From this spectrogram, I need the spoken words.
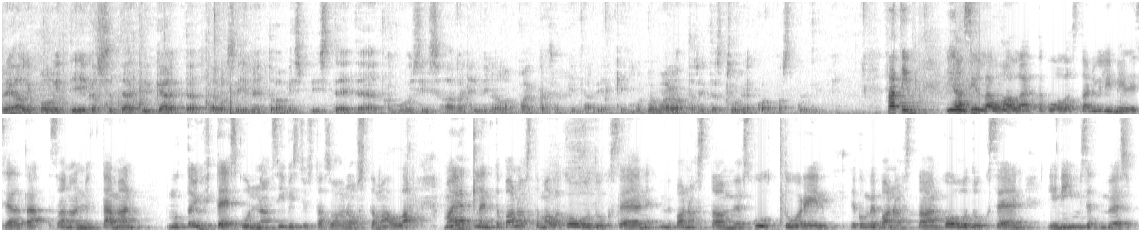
reaalipolitiikassa täytyy käyttää tällaisia vetoamispisteitä, jotka voi siis aivan hyvin olla paikkansa pitäviäkin, mutta varoittaisin tästä sudenkuopasta kuitenkin. Fatim. Ihan sillä uhalla, että kuulostaa ylimieliseltä, sanon nyt tämän, mutta yhteiskunnan sivistystasoa nostamalla. Mä ajattelen, että panostamalla koulutukseen me panostaa myös kulttuuriin, ja kun me panostaan koulutukseen, niin ihmiset myös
